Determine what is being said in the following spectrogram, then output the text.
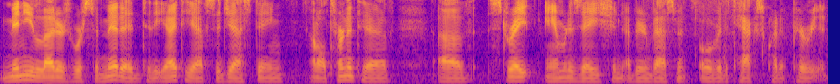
many letters were submitted to the EITF suggesting an alternative of straight amortization of your investment over the tax credit period.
